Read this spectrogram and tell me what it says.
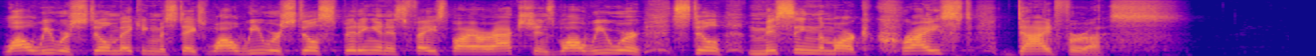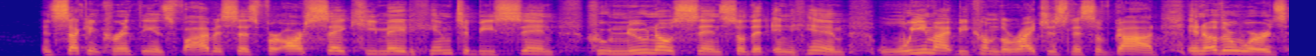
while we were still making mistakes, while we were still spitting in his face by our actions, while we were still missing the mark, Christ died for us. In 2 Corinthians 5, it says, For our sake he made him to be sin who knew no sin, so that in him we might become the righteousness of God. In other words,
